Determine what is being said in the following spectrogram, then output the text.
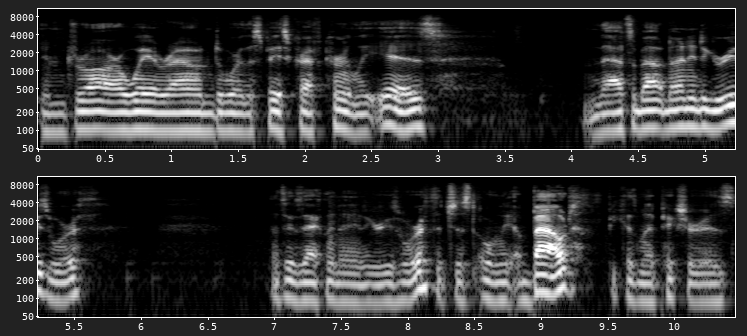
and draw our way around to where the spacecraft currently is. That's about 90 degrees worth. That's exactly 90 degrees worth. It's just only about because my picture is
